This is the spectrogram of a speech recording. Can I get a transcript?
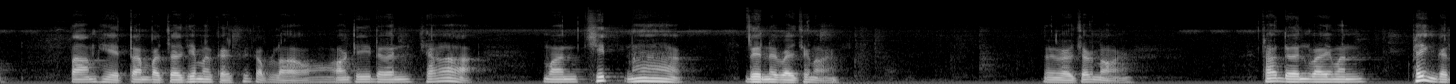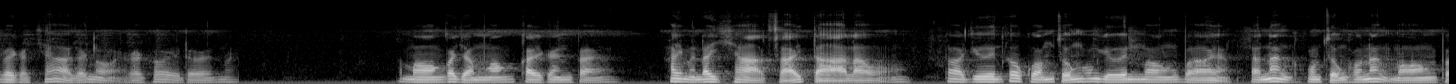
ตามเหตุตามปัจจัยที่มันเกิดขึ้นกับเราบางทีเดินช้ามันคิดมาก เดินไปไวสักหน่อย เดินไปสักหน่อย ถ้าเดินไวมันเพ่งกันไปก็ช้าสักหน่อยค่อยๆเดินมองก็จะมองไกลกันไป ให้มันได้ฉากสายตาเราถ้ายืนก็ความสูงของยืนมองไปถ้านั่งความสูงของนั่งมองไป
